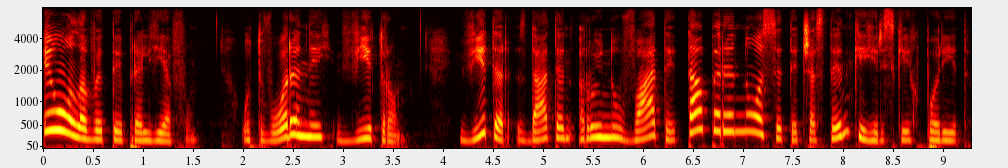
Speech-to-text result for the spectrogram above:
Еоловий тип рельєфу утворений вітром. Вітер здатен руйнувати та переносити частинки гірських порід.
